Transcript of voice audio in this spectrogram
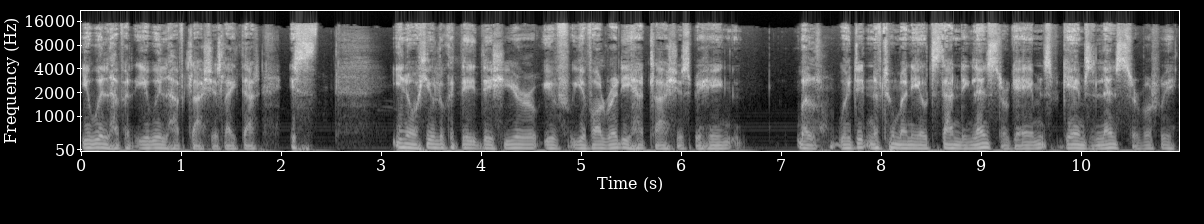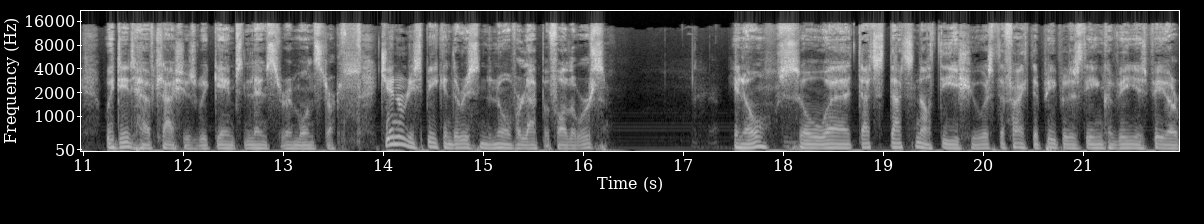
you will have. You will have clashes like that. It's you know, if you look at the, this year, you've you've already had clashes between. Well, we didn't have too many outstanding Leinster games, games in Leinster, but we, we did have clashes with games in Leinster and Munster. Generally speaking, there isn't an overlap of followers you know. So uh, that's that's not the issue. It's the fact that people is the inconvenience people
